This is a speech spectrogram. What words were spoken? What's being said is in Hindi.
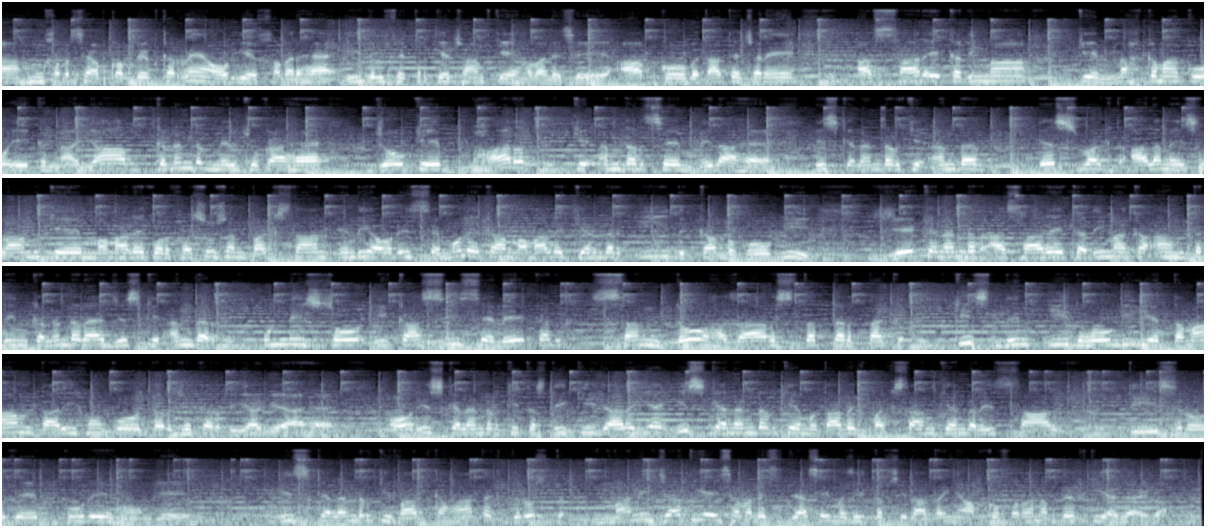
अहम खबर से आपको अपडेट कर रहे हैं और ये खबर है ईद उल फितर के चाँद के हवाले से। आपको बताते चलें आसार कदीमा के महकमा को एक नायाब कैलेंडर मिल चुका है, जो कि भारत के अंदर से मिला है। इस कैलेंडर के अंदर इस वक्त आलम इस्लाम के ममालिक और खसूस पाकिस्तान, इंडिया और इससे मुल्क ममालिक के अंदर ईद कब होगी? ये कैलेंडर आसार कदीमा का अहम तरीन कैलेंडर है, जिसके अंदर उन्नीस सौ इक्यासी से लेकर सन दो हज़ार सतर तक किस दिन ईद होगी, ये तमाम तारीखों को दर्ज कर दिया गया है। और इस कैलेंडर की तस्दीक की जा रही है। इस कैलेंडर के मुताबिक पाकिस्तान के अंदर इस साल तीस रोज़े पूरे होंगे। इस कैलेंडर की बात कहाँ तक दुरुस्त मानी जाती है, इस हवाले से जैसे ही मजीद तफसीत आई, आपको फ़ौरन अपडेट किया जाएगा।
